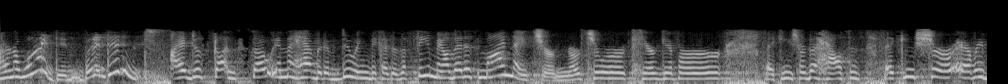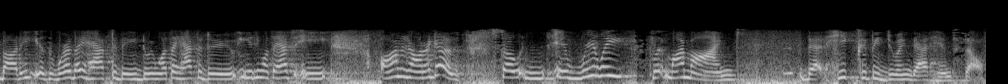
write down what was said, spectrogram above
I don't know why it didn't, but it didn't. I had just gotten so in the habit of doing because as a female, that is my nature. Nurturer, caregiver, making sure the house is, making sure everybody is where they have to be, doing what they have to do, eating what they have to eat, on and on it goes. So it really slipped my mind that he could be doing that himself.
